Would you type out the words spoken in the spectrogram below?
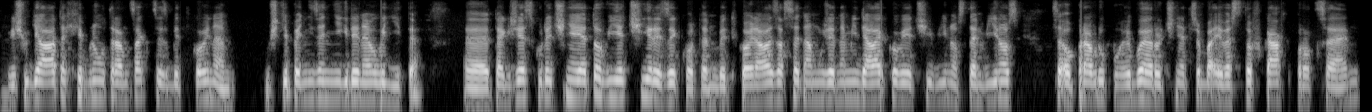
Když uděláte chybnou transakci s bitcoinem, už ty peníze nikdy neuvidíte. Eh, takže skutečně je to větší riziko, ten bitcoin, ale zase tam můžete mít daleko větší výnos. Ten výnos se opravdu pohybuje ročně třeba i ve stovkách procent,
